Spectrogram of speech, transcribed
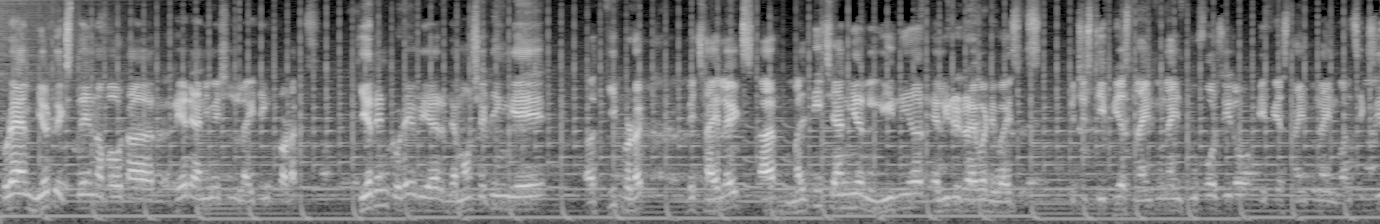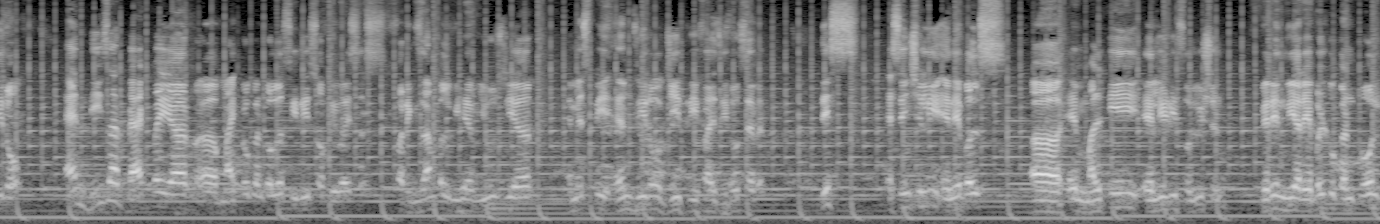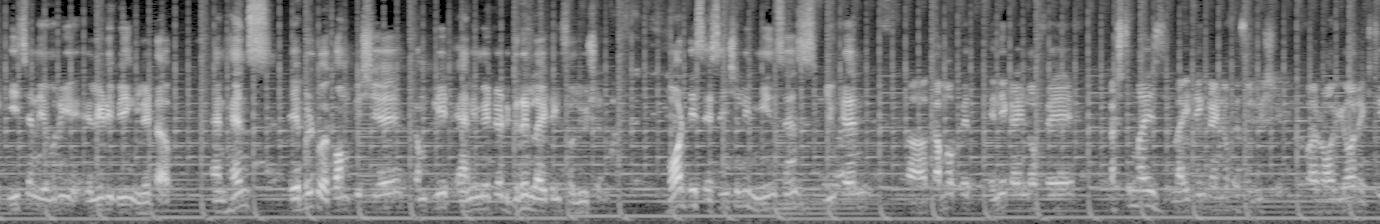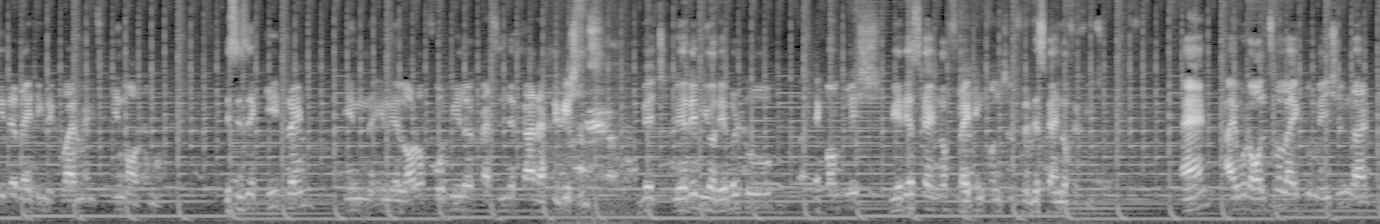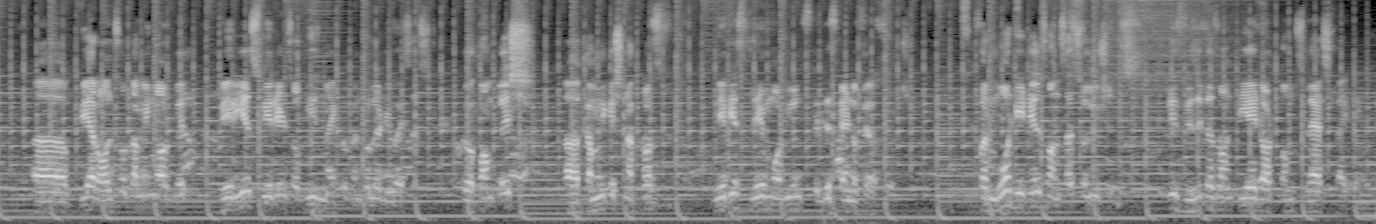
Today I am here to explain about our rear animation lighting products. Herein today we are demonstrating a, a key product which highlights our multi-channel linear LED driver devices which is TPS 929240, TPS 929160 and these are backed by our uh, microcontroller series of devices. For example, we have used here MSP M0G3507. This essentially enables uh, a multi-LED solution wherein we are able to control each and every LED being lit up and hence able to accomplish a complete animated grill lighting solution. What this essentially means is you can uh, come up with any kind of a customized lighting kind of a solution for your exterior lighting requirements in automotive. This is a key trend in, in a lot of four-wheeler passenger car applications which wherein you are able to accomplish various kind of lighting functions with this kind of a feature. And I would also like to mention that uh, we are also coming out with various variants of these microcontroller devices to accomplish uh, communication across various slave modules with this kind of approach. For more details on such solutions, please visit us on ti.com slash lighting.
